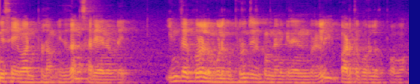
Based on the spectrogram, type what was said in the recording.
மிசைவான் புலம் இதுதான் சரியான விடை. இந்த குரல் உங்களுக்கு புரிஞ்சிருக்கும்னு நினைக்கிறேன் நண்பர்களே. இப்போ அடுத்த குரலுக்கு போவோம்.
